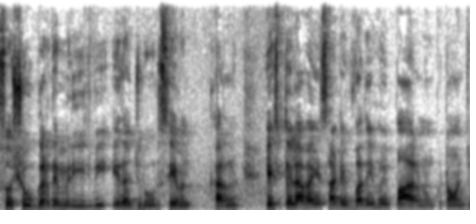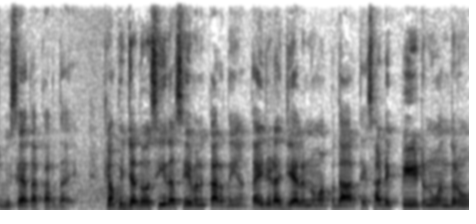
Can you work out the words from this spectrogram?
ਸੋ ਸ਼ੂਗਰ ਦੇ ਮਰੀਜ਼ ਵੀ ਇਹਦਾ ਜ਼ਰੂਰ ਸੇਵਨ ਕਰਨ। ਇਸ ਤੋਂ ਇਲਾਵਾ ਇਹ ਸਾਡੇ ਵਧੇ ਹੋਏ ਭਾਰ ਨੂੰ ਘਟਾਉਣ 'ਚ ਵੀ ਸਹਾਇਤਾ ਕਰਦਾ ਹੈ ਕਿਉਂਕਿ ਜਦੋਂ ਅਸੀਂ ਇਹਦਾ ਸੇਵਨ ਕਰਦੇ ਹਾਂ, ਤਾਂ ਇਹ ਜਿਹੜਾ ਜੈਲਨੁਮਾ ਪਦਾਰਥ ਹੈ, ਸਾਡੇ ਪੇਟ ਨੂੰ ਅੰਦਰੋਂ,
